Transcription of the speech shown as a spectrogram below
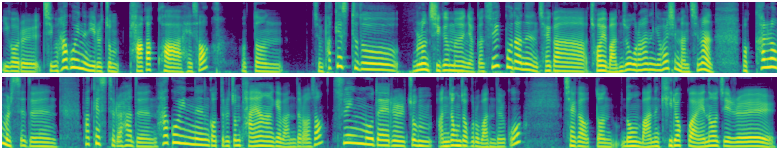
이거를 지금 하고 있는 일을 좀 다각화해서 어떤 지금 팟캐스트도 물론 지금은 약간 수익보다는 제가 저의 만족으로 하는 게 훨씬 많지만 뭐 칼럼을 쓰든 팟캐스트를 하든 하고 있는 것들을 좀 다양하게 만들어서 수익 모델을 좀 안정적으로 만들고 제가 어떤 너무 많은 기력과 에너지를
